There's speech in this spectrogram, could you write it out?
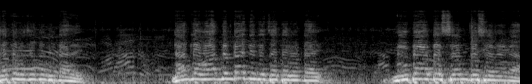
జతకు జతకు ఉంటుంది దాంట్లో వార్డు ఉంటాయి దీంట్లో జతలు ఉంటాయి. మిగతా అంటే సేమ్ చేసేవిగా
